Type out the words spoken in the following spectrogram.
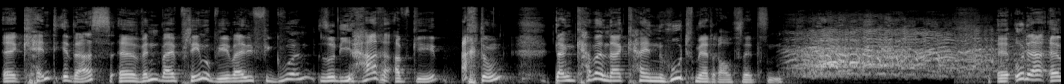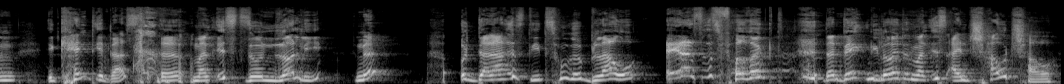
äh, kennt ihr das, äh, wenn bei Playmobil bei den Figuren so die Haare abgehen? Achtung, dann kann man da keinen Hut mehr draufsetzen. Äh, oder ähm, kennt ihr das? Äh, man isst so ein Lolli, ne? Und danach ist die Zunge blau. Ey, das ist verrückt. Dann denken die Leute, man ist ein Chow,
